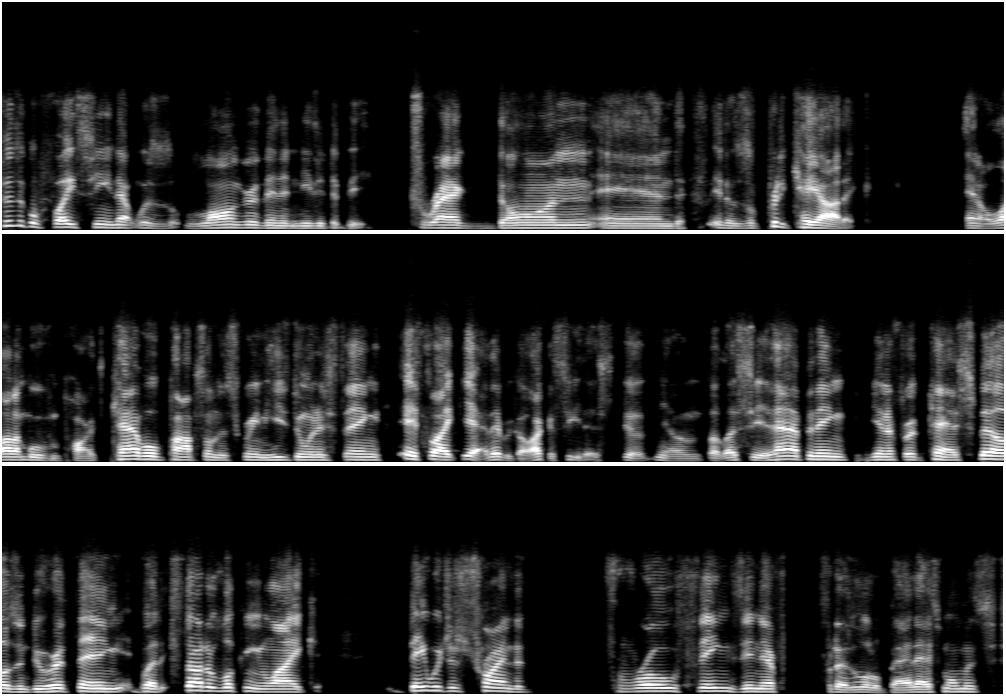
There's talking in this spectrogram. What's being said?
physical fight scene that was longer than it needed to be dragged on and it was pretty chaotic and a lot of moving parts. Cavill pops on the screen he's doing his thing. It's like yeah there we go i can see this you know but let's see it happening. Jennifer cast spells and do her thing but it started looking like they were just trying to throw things in there for the little badass moments.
